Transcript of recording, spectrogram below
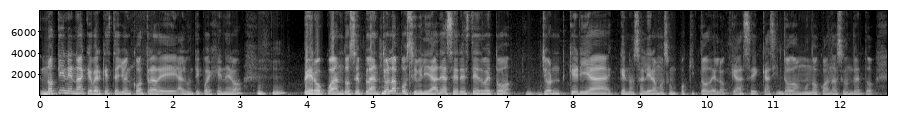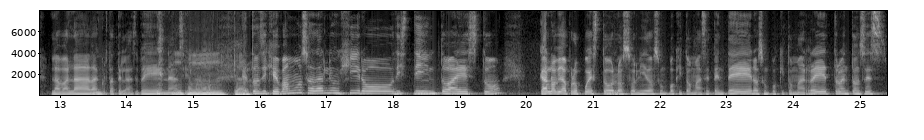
no tiene nada que ver que esté yo en contra de algún tipo de género, pero cuando se planteó la posibilidad de hacer este dueto, yo quería que nos saliéramos un poquito de lo que hace casi todo mundo cuando hace un dueto. La balada, córtate las venas. Entonces dije, vamos a darle un giro distinto a esto Carlos había propuesto los sonidos un poquito más setenteros, un poquito más retro, entonces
